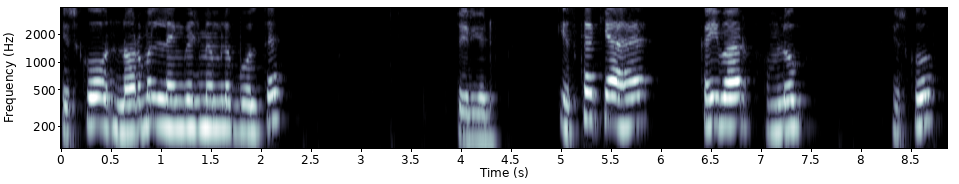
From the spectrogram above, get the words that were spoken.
इसको नॉर्मल लैंग्वेज में हम लोग बोलते हैं पीरियड इसका क्या है? कई बार हम लोग इसको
